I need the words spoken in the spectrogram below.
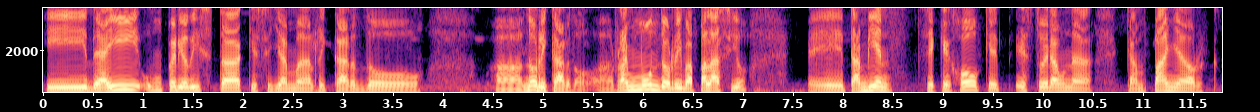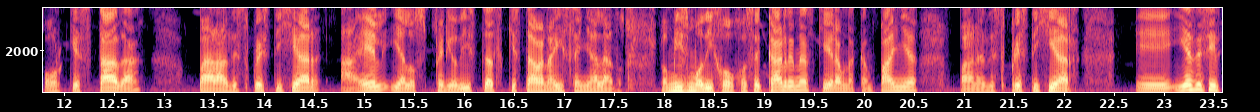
Y de ahí un periodista que se llama Ricardo, ah, no Ricardo, uh, Raimundo Riva Palacio, eh, también se quejó que esto era una campaña orquestada para desprestigiar a él y a los periodistas que estaban ahí señalados. Lo mismo dijo José Cárdenas, que era una campaña para desprestigiar. Eh, y es decir,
